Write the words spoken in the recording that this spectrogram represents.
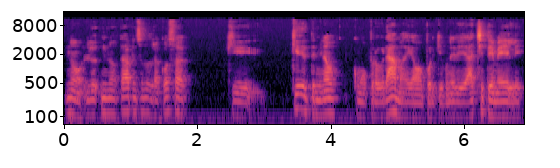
no, lo- no, estaba pensando otra cosa que, que determinamos como programa, digamos, porque poner HTML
